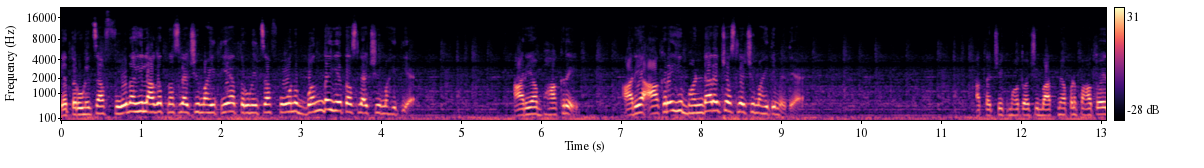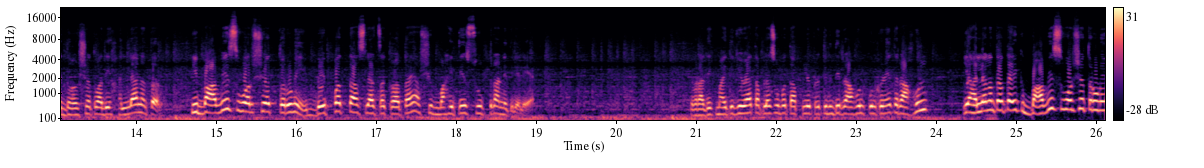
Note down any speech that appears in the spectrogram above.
या तरुणीचा फोनही लागत नसल्याची माहिती आहे. या तरुणीचा फोन बंद येत असल्याची माहिती आहे. आर्या भाकरे आर्या आकरे ही भंडाऱ्याची असल्याची माहिती मिळते आहे. आताची एक महत्वाची बातमी आपण पाहतोय. दहशतवादी हल्ल्यानंतर ही बावीस वर्षीय तरुणी बेपत्ता असल्याचं कळत आहे अशी माहिती सूत्रांनी दिलेली आहे. त्यावर अधिक माहिती घेऊयात. आपल्यासोबत आपले प्रतिनिधी राहुल कुलकर्णी तर राहुल या हल्ल्यानंतर आता एक बावीस वर्ष तरुणी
